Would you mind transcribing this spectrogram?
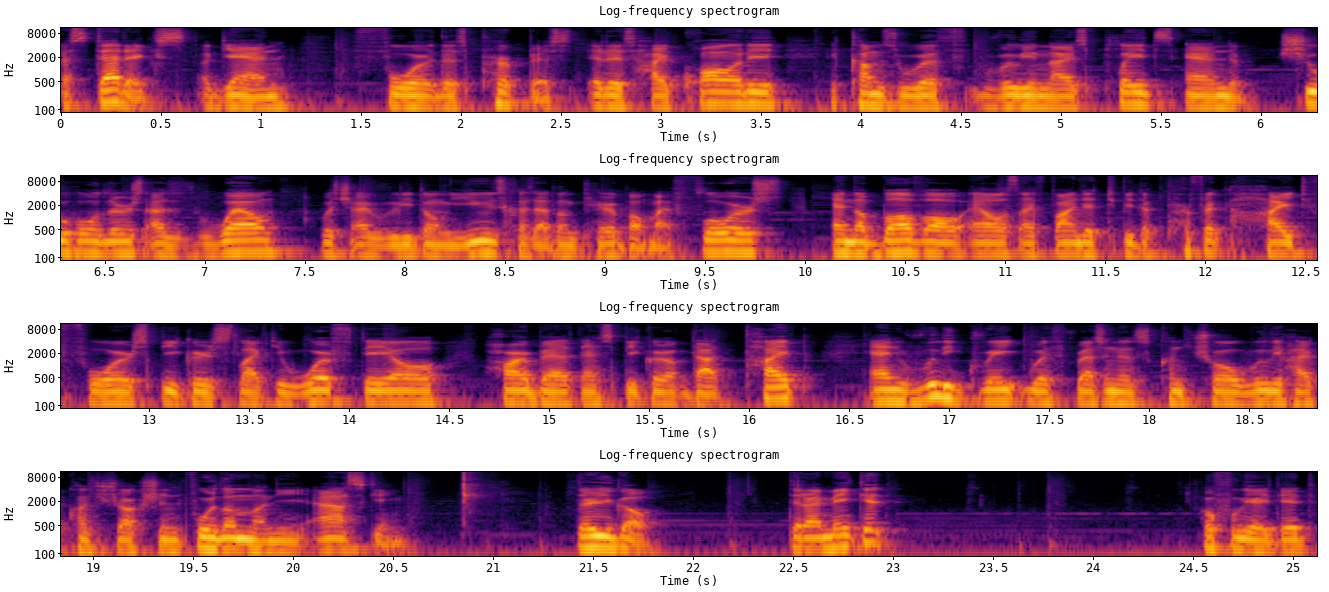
aesthetics again for this purpose. It is high quality. It comes with really nice plates and shoe holders as well, which I really don't use because I don't care about my floors. And above all else, I find it to be the perfect height for speakers like the Wharfedale, Harbeth, and speaker of that type, and really great with resonance control, really high construction for the money asking. There you go. Did I make it? Hopefully I did.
